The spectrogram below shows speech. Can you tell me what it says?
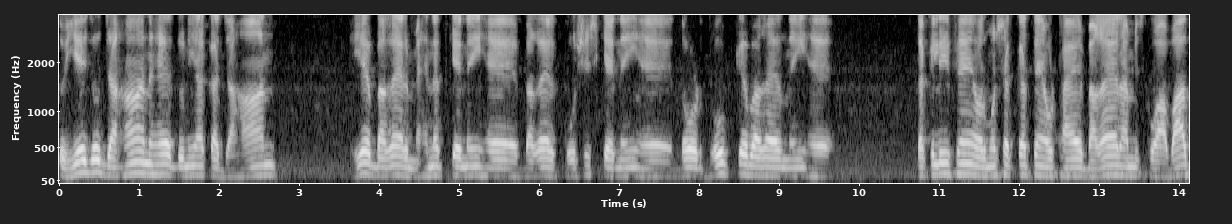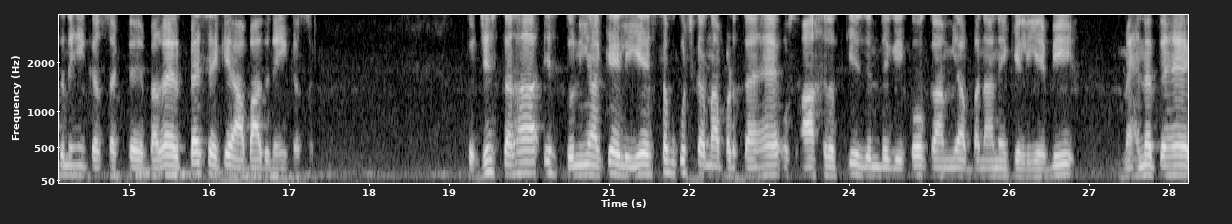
तो ये जो जहान है, दुनिया का जहान, ये बग़ैर मेहनत के नहीं है, बग़ैर कोशिश के नहीं है, दौड़ धूप के बग़ैर नहीं है। तकलीफ़ें और मुशक्क़तें उठाए बग़ैर हम इसको आबाद नहीं कर सकते, बग़ैर पैसे के आबाद नहीं कर सकते। तो जिस तरह इस दुनिया के लिए सब कुछ करना पड़ता है, उस आखिरत की ज़िंदगी को कामयाब बनाने के लिए भी मेहनत है,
